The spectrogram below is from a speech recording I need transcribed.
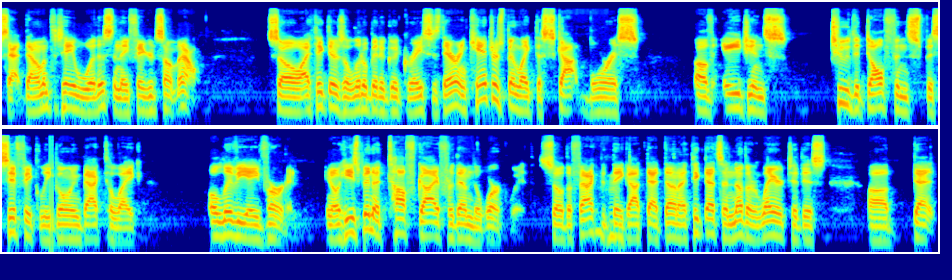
sat down at the table with us and they figured something out. So I think there's a little bit of good graces there. And Canter's been like the Scott Boras of agents to the Dolphins specifically, going back to like Olivier Vernon you know, he's been a tough guy for them to work with. So the fact that mm-hmm. they got that done, I think that's another layer to this uh, that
